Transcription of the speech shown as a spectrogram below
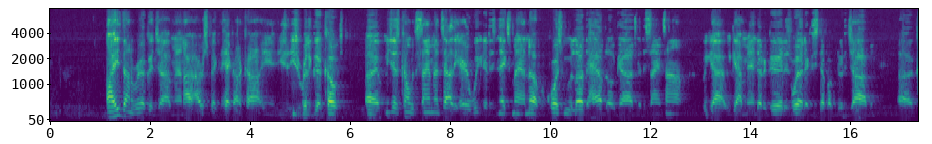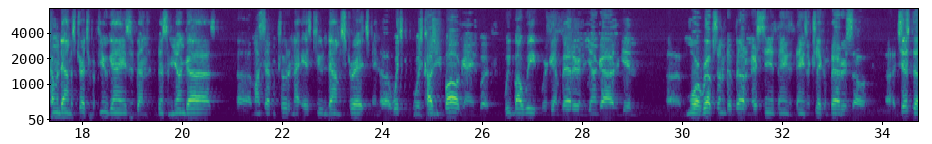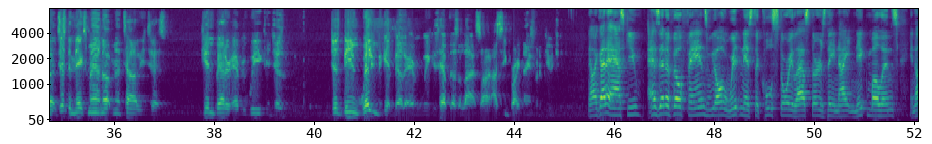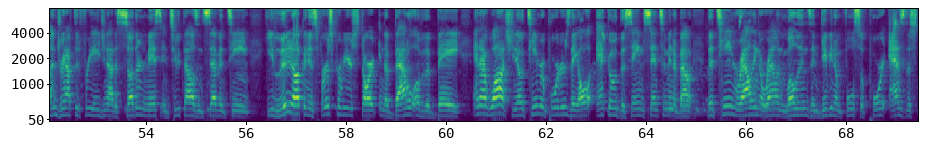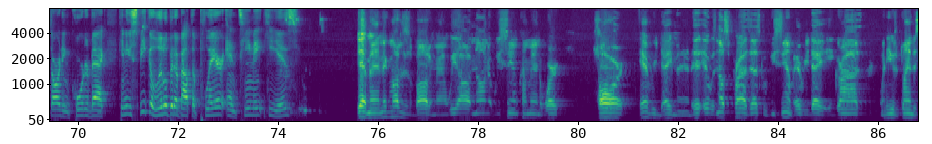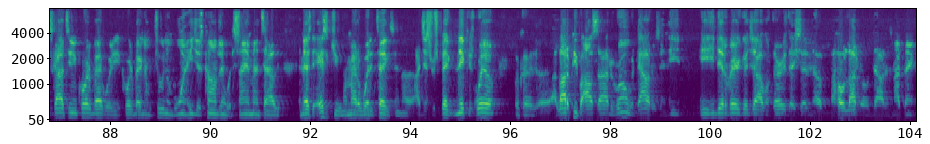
Uh, he's done a real good job, man. I, I respect the heck out of Kyle. He, he's, he's, a really good coach. Uh, we just come with the same mentality every week that is next man up. Of course, we would love to have those guys. At the same time, we got we got men that are good as well that can step up and do the job. And, uh, coming down the stretch of a few games, there's been been some young guys uh, myself included, not executing down the stretch, and uh, which which causes you ball games. But week by week, we're getting better, and the young guys are getting uh, more reps under their belt, and they're seeing things, and things are clicking better. So uh, just the just the next man up mentality, just getting better every week, and just just being willing to get better every week has helped us a lot. So I, I see bright things for the future. Now, I got to ask you, as NFL fans, we all witnessed a cool story last Thursday night. Nick Mullens, an undrafted free agent out of Southern Miss in 2017, he lit it up in his first career start in the Battle of the Bay. And I watched, you know, team reporters, they all echoed the same sentiment about the team rallying around Mullens and giving him full support as the starting quarterback. Can you speak a little bit about the player and teammate he is? Yeah, man. Nick Mullens is a baller, man. We all know it. We see him come in to work hard every day, man. It, it was no surprise us because we see him every day. He grinds. When he was playing the scout team quarterback, where he's quarterback number two, number one, he just comes in with the same mentality, and that's to execute no matter what it takes. And uh, I just respect Nick as well because uh, a lot of people outside the room were doubters, and he, he he did a very good job on Thursday, shutting up a whole lot of those doubters. And I think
